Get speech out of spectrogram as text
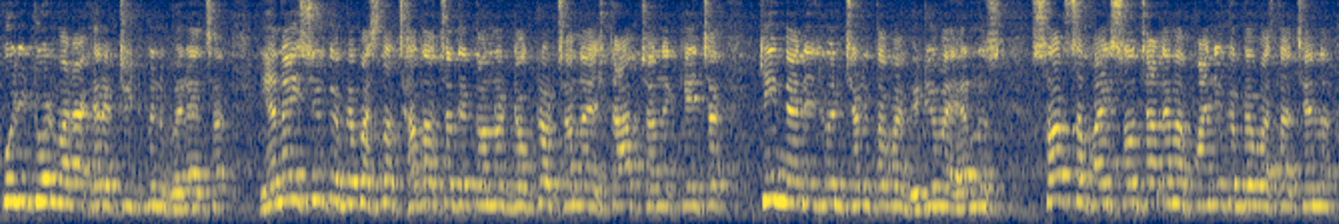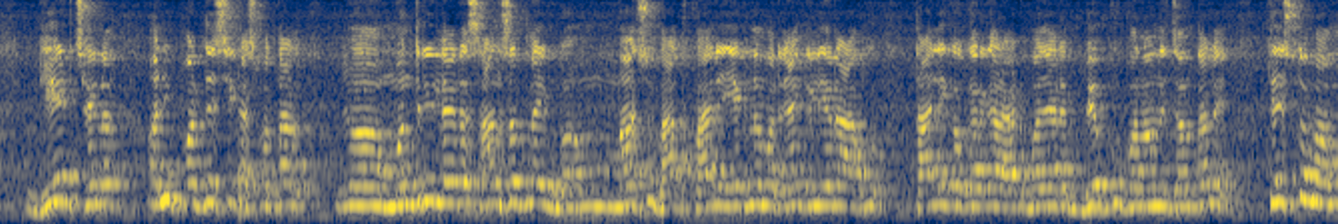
कोरिडोरमा राखेर ट्रिटमेन्ट भइरहेछ। एनआइसियुको व्यवस्था छँदा छँदै त डक्टर छैन स्टाफ छैन केही छ केही म्यानेजमेन्ट छैन तपाईँ भिडियोमा हेर्नुहोस्। सरसफाइ शौचालयमा पानीको व्यवस्था छैन गेट छैन अनि प्रादेशिक अस्पताल अ, मन्त्रीले र सांसदलाई मासु भात खुवाएर एक नम्बर ऱ्याङ्क लिएर आफू तालीको गरगराहाट बजाएर बेवकुफ बनाउने जनताले त्यस्तोमा म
